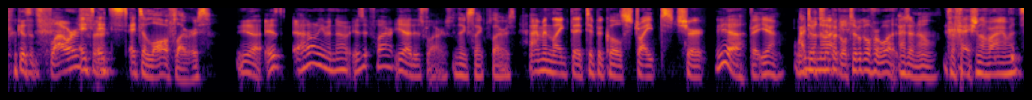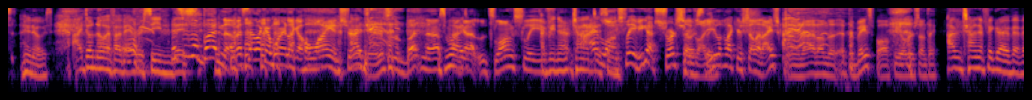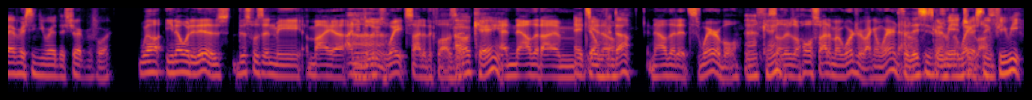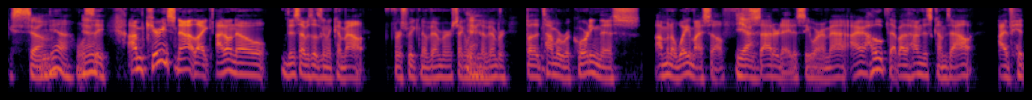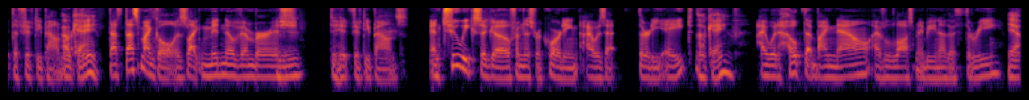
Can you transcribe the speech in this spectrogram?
Because it's flowers? it's or- it's it's a lot of flowers. Yeah. Is I don't even know. Is it flowers? Yeah, it is flowers. It looks like flowers. I'm in like the typical striped shirt, Yeah. but yeah, I don't know. Typical. Typical for what? I don't know. Professional environments. Who knows? I don't know if I've ever seen This this. is a button up. It's not like I'm wearing like a Hawaiian shirt here. This is a button up. It's more- I got it's long sleeve. I've been trying to I have long sleeve. You got short sleeves on. sleeve. You look like you're selling ice cream out on the at the baseball field or something. I'm trying to figure out if I've ever seen you wear this shirt before. Well, you know what it is. This was in me my uh, I need to Ah. lose weight side of the closet. Okay. And now that I'm It's you opened know, up. Now that it's wearable. Okay. So there's a whole side of my wardrobe I can wear now. So this is going to be of the weight interesting few weeks. So Yeah, we'll Yeah. see. I'm curious now. Like, I don't know. This episode is going to come out first week November, second week Yeah. November. By the time we're recording this, I'm going to weigh myself Yeah. Saturday to see where I'm at. I hope that by the time this comes out, I've hit the 50 pound mark. okay. That's that's my goal. Is like mid November ish Mhm. To hit 50 pounds. And two weeks ago from this recording, I was at 38. Okay. I would hope that by now I've lost maybe another three. Yeah.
